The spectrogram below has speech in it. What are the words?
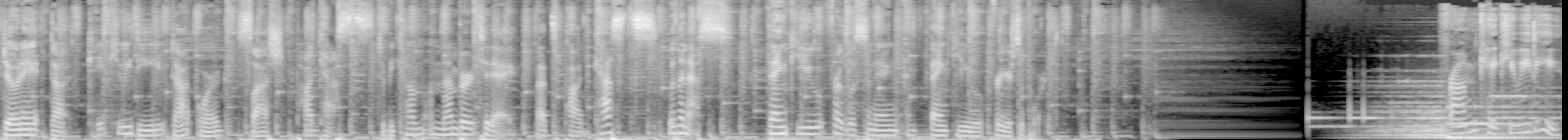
donate.kqed.org slash podcasts to become a member today. That's podcasts with an S. Thank you for listening and thank you for your support. From KQED.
